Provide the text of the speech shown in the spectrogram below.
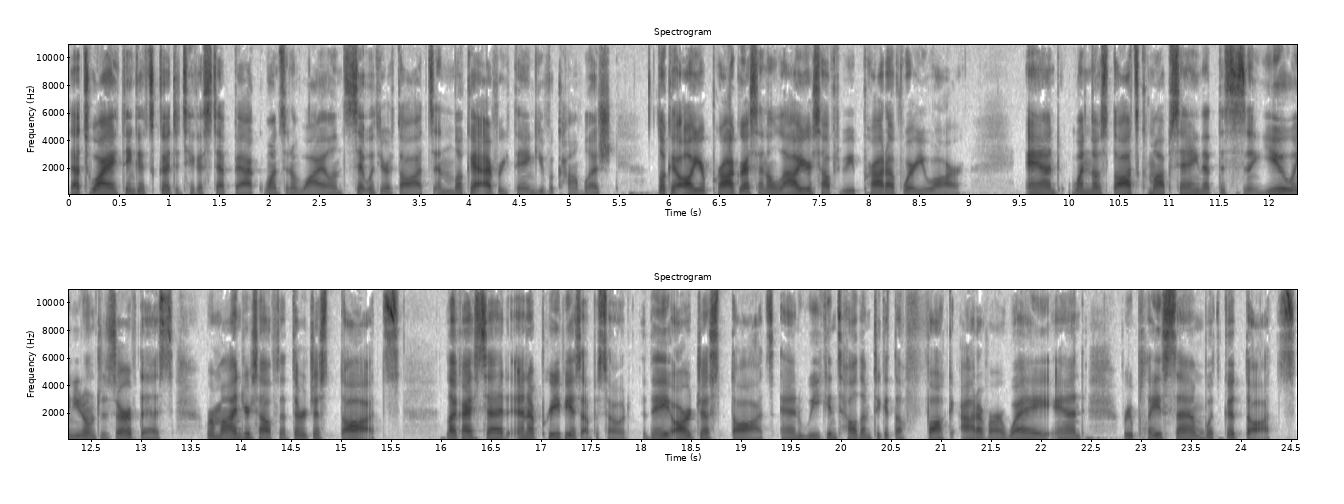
that's why I think it's good to take a step back once in a while and sit with your thoughts and look at everything you've accomplished. Look at all your progress and allow yourself to be proud of where you are. And when those thoughts come up saying that this isn't you and you don't deserve this, remind yourself that they're just thoughts. Like I said in a previous episode, they are just thoughts, and we can tell them to get the fuck out of our way and replace them with good thoughts.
